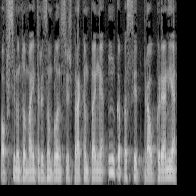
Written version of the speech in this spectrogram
Ofereceram também três ambulâncias para a campanha Um Capacete para a Ucrânia.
